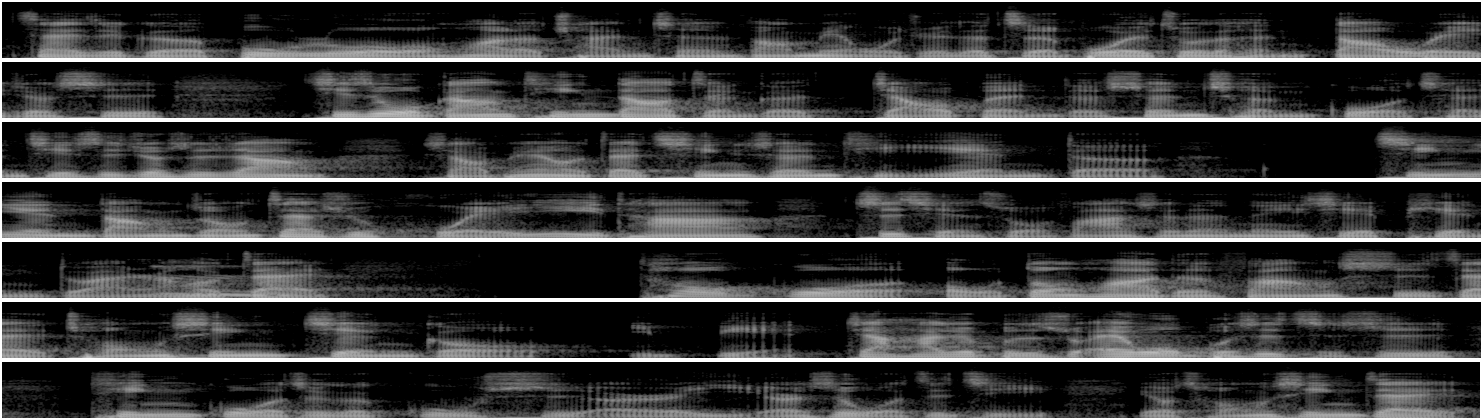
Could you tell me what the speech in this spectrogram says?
在这个部落文化的传承方面，我觉得者波也做得很到位。就是，其实我刚刚听到整个脚本的生成过程，其实就是让小朋友在亲身体验的经验当中，再去回忆他之前所发生的那一些片段，然后再。透过偶动画的方式再重新建构一遍，这样他就不是说，哎，我不是只是听过这个故事而已，而是我自己有重新在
